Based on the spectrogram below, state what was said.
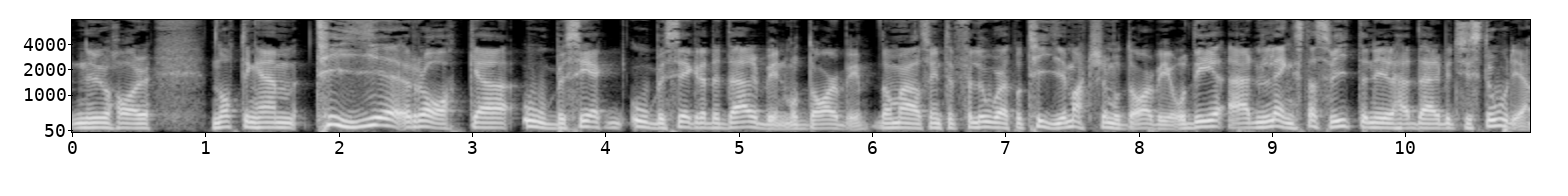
nu har Nottingham tio raka obeseg obesegrade derbyn mot Derby. De har alltså inte förlorat på tio matcher mot Derby och det är den längsta sviten i det här derbyts historia.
